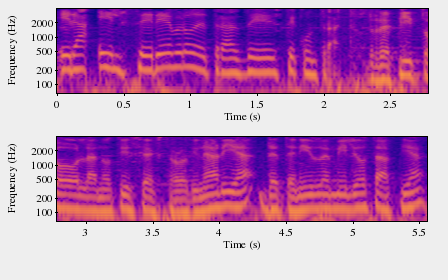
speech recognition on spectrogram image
era el cerebro detrás de este contrato. Repito la noticia extraordinaria, detenido Emilio Tapia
